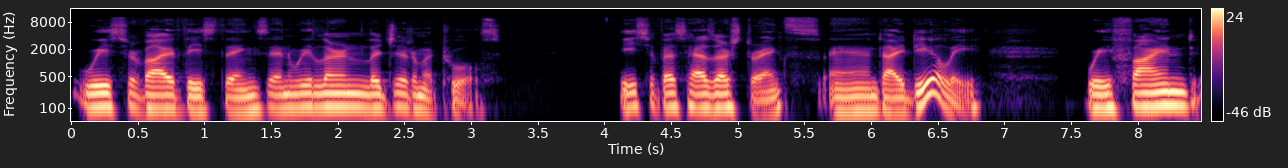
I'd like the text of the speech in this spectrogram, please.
We survive these things and we learn legitimate tools. Each of us has our strengths, and ideally, we find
